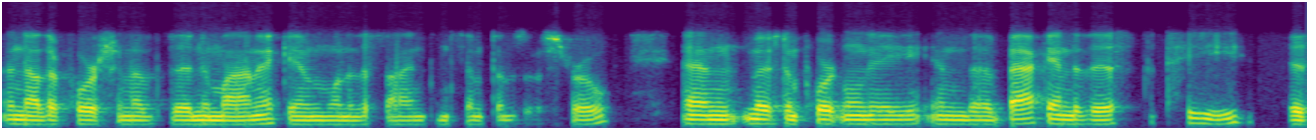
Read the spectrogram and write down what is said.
another portion of the mnemonic and one of the signs and symptoms of stroke. And most importantly, in the back end of this, the T is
